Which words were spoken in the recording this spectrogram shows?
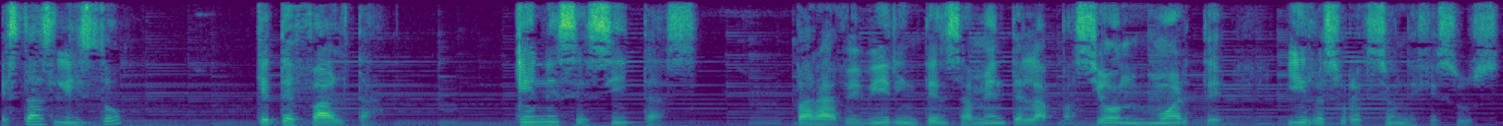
¿estás listo? ¿Qué te falta? ¿Qué necesitas para vivir intensamente la pasión, muerte y resurrección de Jesús?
